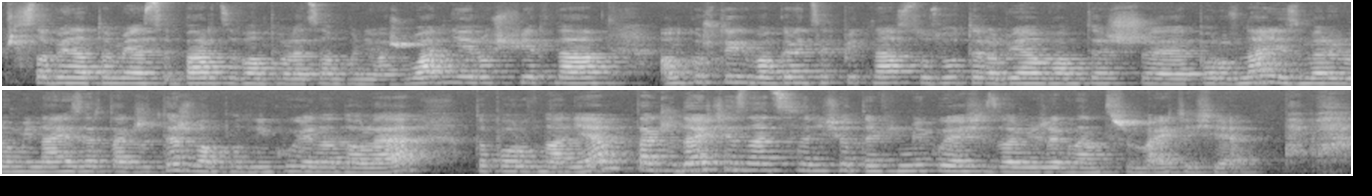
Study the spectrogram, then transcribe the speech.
przy sobie, natomiast bardzo Wam polecam, ponieważ ładnie rozświetla. On kosztuje chyba w granicach 15 zł. Robiłam Wam też e, porównanie z Mary Luminizer, także też Wam podlinkuję na dole to porównanie. Także dajcie znać, co sądzicie o tym filmiku. Ja się z Wami żegnam. Trzymajcie się. Pa, pa.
